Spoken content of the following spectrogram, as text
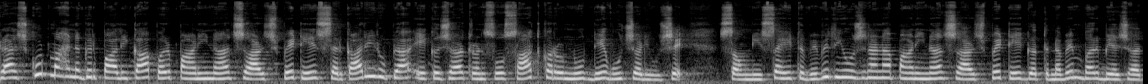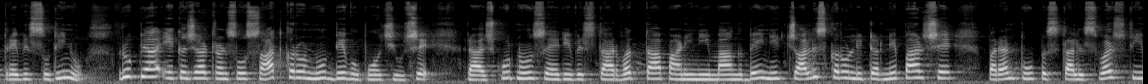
રાજકોટ મહાનગરપાલિકા પર પાણીના ચાર્જ પેટે સરકારી રૂપિયા એક હજાર ત્રણસો સાત કરોડનું દેવું ચડ્યું છે. સૌની સહિત વિવિધ યોજનાના પાણીના ચાર્જ પેટે ગત નવેમ્બર બે હજાર ત્રેવીસ સુધીનું રૂપિયા એક હજાર ત્રણસો સાત કરોડનું દેવું પહોંચ્યું છે. રાજકોટનો શહેરી વિસ્તાર વધતા પાણીની માંગ દૈનિક ચાલીસ કરોડ લીટરને પાર છે, પરંતુ પિસ્તાલીસ વર્ષથી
